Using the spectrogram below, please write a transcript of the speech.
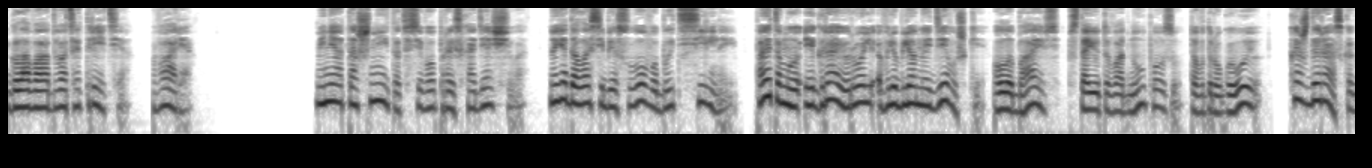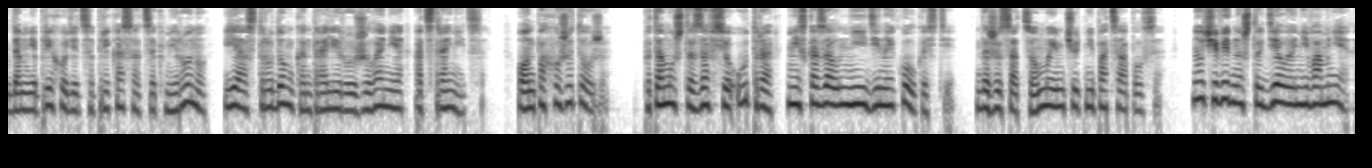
Глава 23. Варя. Меня тошнит от всего происходящего, но я дала себе слово быть сильной, поэтому играю роль влюбленной девушки, улыбаюсь, встаю то в одну позу, то в другую. Каждый раз, когда мне приходится прикасаться к Мирону, я с трудом контролирую желание отстраниться. Он, похоже, тоже, потому что за все утро не сказал ни единой колкости, даже с отцом моим чуть не поцапался. Но очевидно, что дело не во мне.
